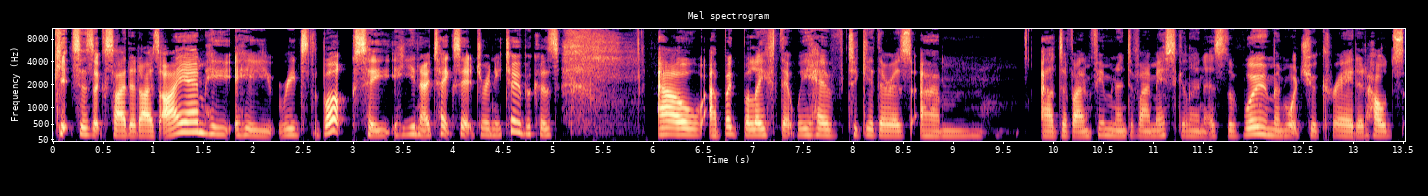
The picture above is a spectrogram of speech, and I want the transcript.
gets as excited as I am. He he reads the books. He, he you know takes that journey too because our a big belief that we have together is um, our divine feminine, divine masculine, is the womb in which you're created holds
